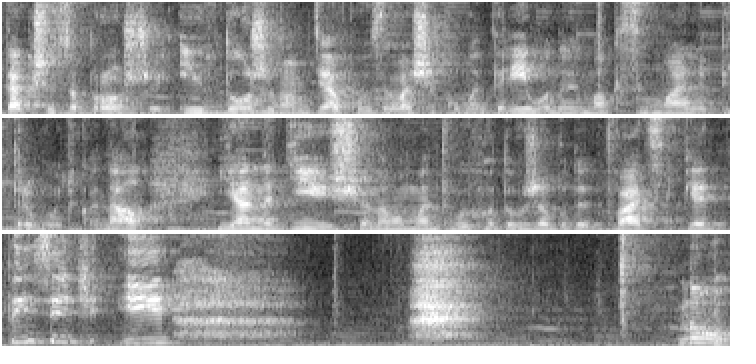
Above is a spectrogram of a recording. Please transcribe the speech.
Так що запрошую. І дуже вам дякую за ваші коментарі. Вони максимально підтримують канал. Я надію, що на момент виходу вже буде 25 тисяч і. Ну,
